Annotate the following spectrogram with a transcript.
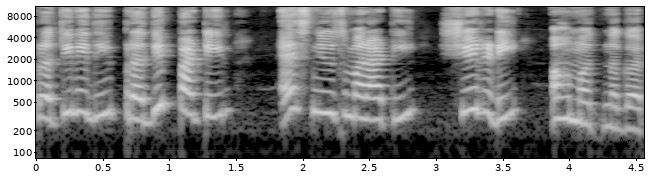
प्रतिनिधी प्रदीप पाटील एस न्यूज मराठी शिर्डी अहमदनगर.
